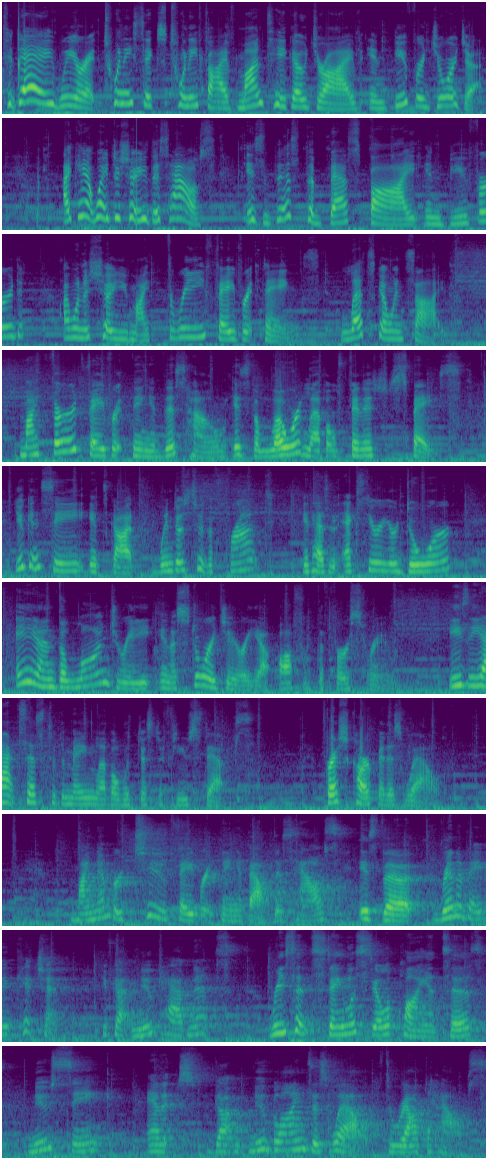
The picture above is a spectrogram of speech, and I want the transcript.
Today we are at 2625 Montego Drive in Buford, Georgia. I can't wait to show you this house. Is this the best buy in Buford? I want to show you my three favorite things. Let's go inside. My third favorite thing in this home is the lower level finished space. You can see it's got windows to the front, it has an exterior door, and the laundry in a storage area off of the first room. Easy access to the main level with just a few steps. Fresh carpet as well. My number two favorite thing about this house is the renovated kitchen. You've got new cabinets, recent stainless steel appliances, new sink, and it's got new blinds as well throughout the house.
